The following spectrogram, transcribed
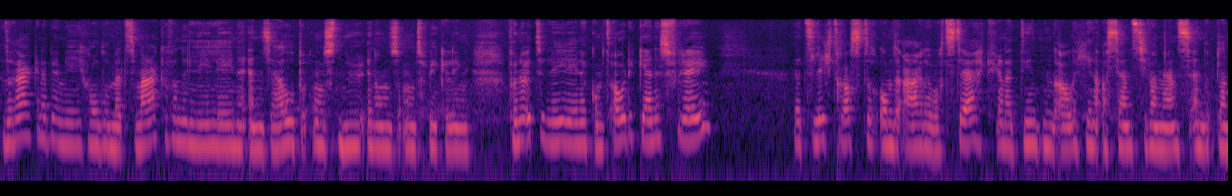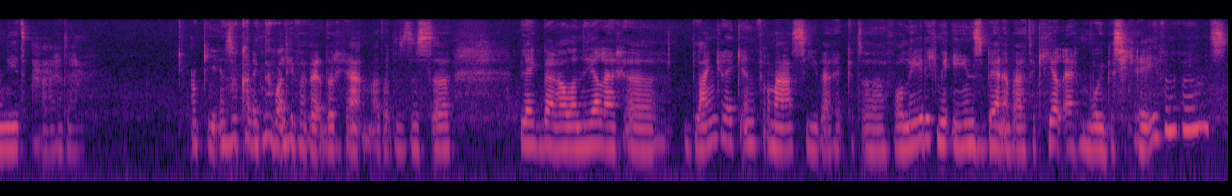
De draken hebben meegeholpen met het maken van de leelijnen en ze helpen ons nu in onze ontwikkeling. Vanuit de leelijnen komt oude kennis vrij. Het lichtraster om de aarde wordt sterker en het dient in de algehele ascensie van mensen en de planeet aarde. Oké, en zo kan ik nog wel even verder gaan, maar dat is dus... Uh, blijkbaar al een heel erg uh, belangrijke informatie waar ik het uh, volledig mee eens ben en waar ik heel erg mooi beschreven vind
